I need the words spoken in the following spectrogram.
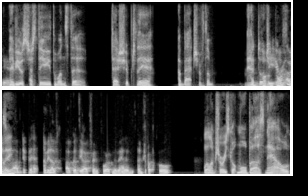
Yeah. Maybe it was just the, the ones that that shipped there. A batch of them had mm, dodgy possibly. I've never had, I mean, I've, I've got the iPhone 4. I've never had a, a drop call. Well, I'm sure he's got more bars now.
